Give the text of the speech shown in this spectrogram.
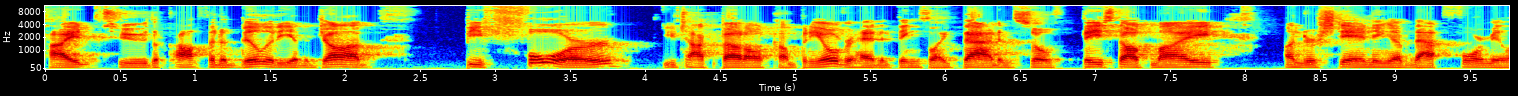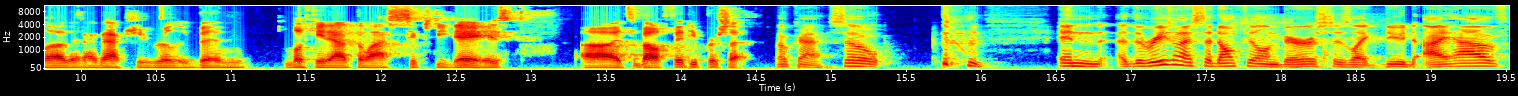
tied to the profitability of a job before you talk about all company overhead and things like that and so based off my understanding of that formula that I've actually really been looking at the last 60 days, uh, it's about 50%. Okay. So, and the reason I said don't feel embarrassed is like, dude, I have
